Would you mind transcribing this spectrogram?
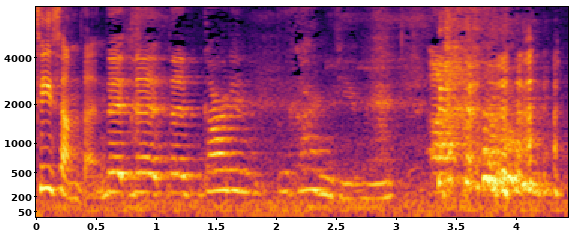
Tea something. the the, the garden the Garden View room. Um,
